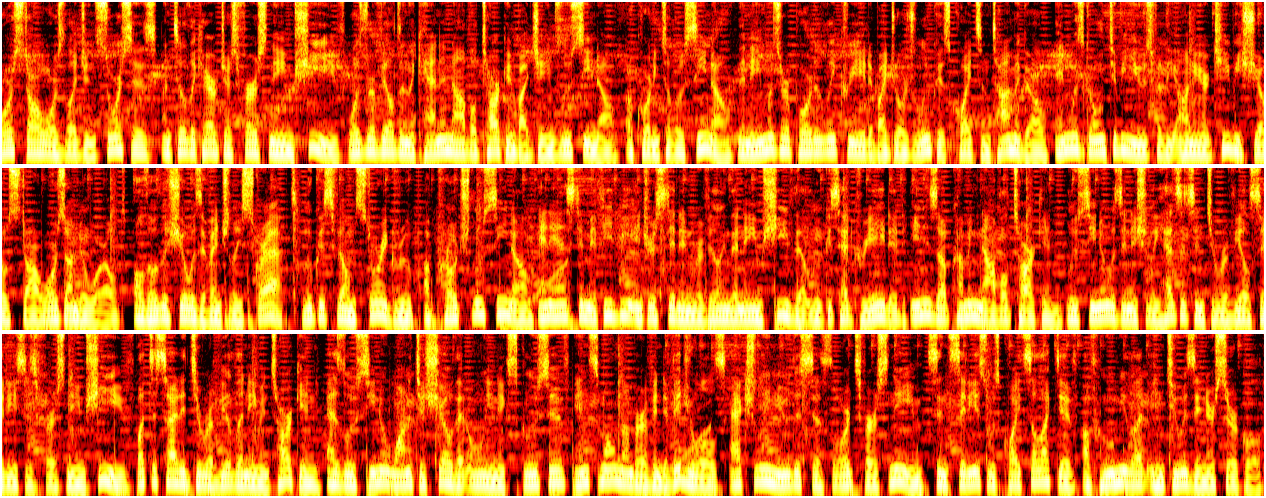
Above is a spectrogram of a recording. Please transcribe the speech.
or Star Wars Legends sources until the character's first name, Sheev, was revealed in the canon novel Tarkin by James Luceno. According to Luceno, the name was reportedly created by George Lucas quite some time ago and was going to be used for the on-air TV show Star Wars Underworld. Although the show was eventually scrapped, Lucasfilm Story Group approached Luceno and asked him if he'd be interested in revealing the name Sheev that Lucas had created in his upcoming novel Tarkin. Luceno was initially hesitant to reveal Sidious's first name Sheev, but decided to reveal the name in Tarkin as Luceno wanted to show that only an exclusive and small number of individuals actually knew the Sith Lord's first name since Sidious was quite selective of whom he let into his inner circle.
